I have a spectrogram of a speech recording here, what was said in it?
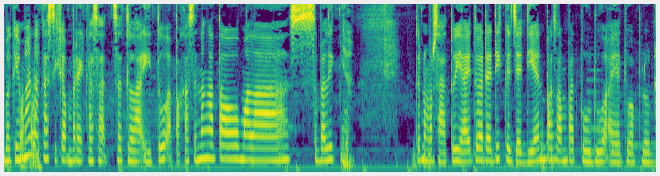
Bagaimana sikap mereka setelah itu? Apakah senang atau malah sebaliknya? Itu nomor satu ya, itu ada di kejadian pasal 42 ayat 28.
